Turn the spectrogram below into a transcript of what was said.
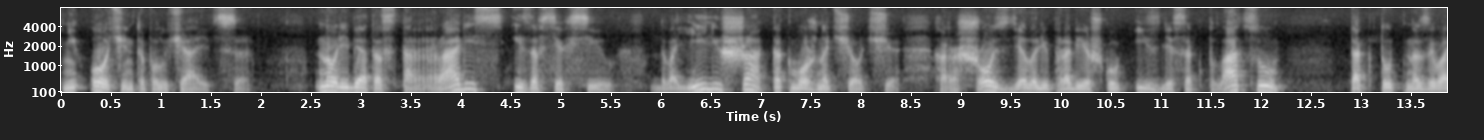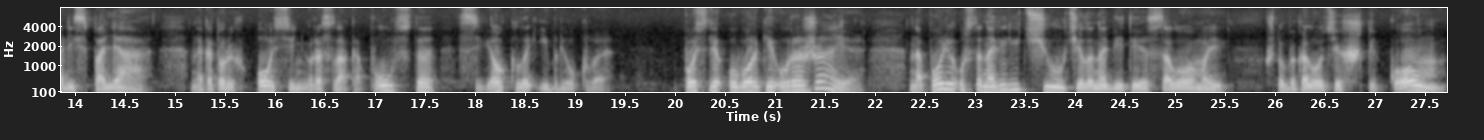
не очень-то получается. Но ребята старались изо всех сил, двоили шаг как можно четче, хорошо сделали пробежку из леса к плацу, так тут назывались поля, на которых осенью росла капуста, свекла и брюква. После уборки урожая на поле установили чучело, набитые соломой, чтобы колоть их штыком,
